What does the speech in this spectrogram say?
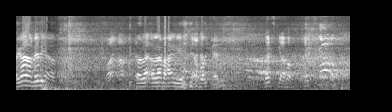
I got it on video. What? Oh, I'm right, I'm behind you. yeah, we're good. Let's go. Let's go.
